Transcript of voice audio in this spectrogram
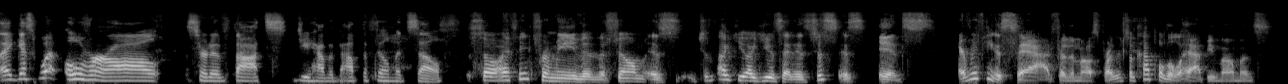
i guess what overall sort of thoughts do you have about the film itself So I think for me that the film is just like you like you said, it's just it's it's everything is sad for the most part. There's a couple little happy moments,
